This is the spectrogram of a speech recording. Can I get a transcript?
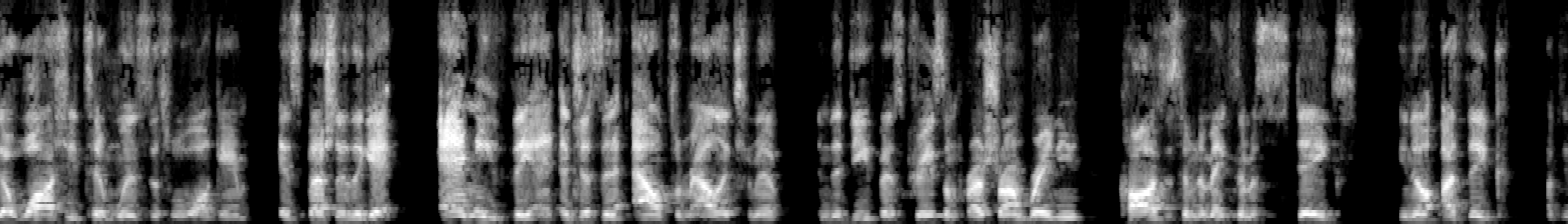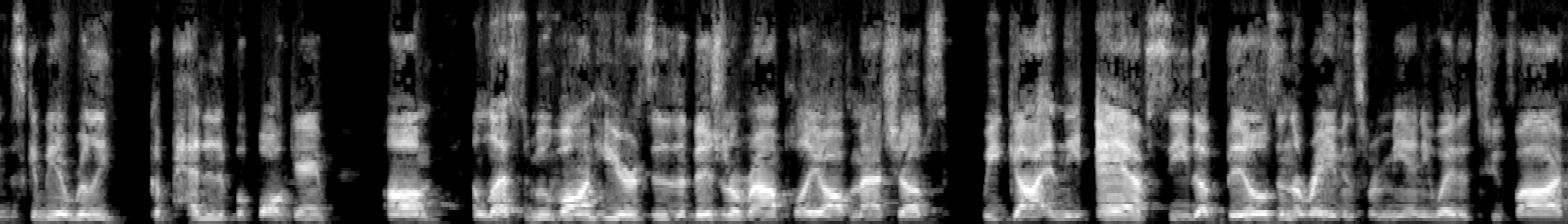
that Washington wins this football game, especially if they get anything, just an ounce from Alex Smith, and the defense creates some pressure on Brady, causes him to make some mistakes. You know, I think I think this could be a really competitive football game. Um, and let's move on here to the divisional round playoff matchups we got in the AFC. The Bills and the Ravens for me anyway, the two five,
